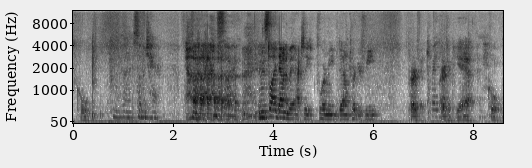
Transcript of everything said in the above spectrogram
Cool. Oh my god, I have so much hair. I'm sorry. and then slide down a bit, actually, for me, down toward your feet. Perfect. Right here? Perfect. Yeah. Okay. Cool.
